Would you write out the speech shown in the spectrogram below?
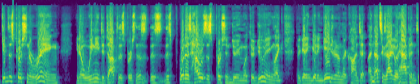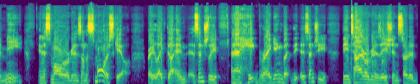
give this person a ring you know we need to talk to this person. This this this what is how is this person doing what they're doing? Like they're getting good engagement on their content. And that's exactly what happened to me in a smaller organization on a smaller scale right? Like the and essentially and i hate bragging but the, essentially the entire organization started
